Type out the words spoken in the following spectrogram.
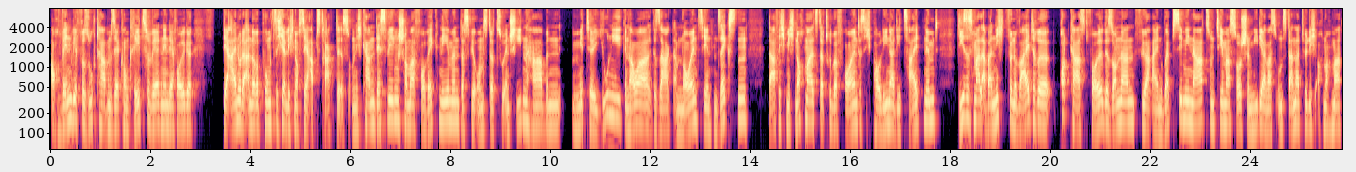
auch wenn wir versucht haben, sehr konkret zu werden in der Folge, der ein oder andere Punkt sicherlich noch sehr abstrakt ist. Und ich kann deswegen schon mal vorwegnehmen, dass wir uns dazu entschieden haben, Mitte Juni, genauer gesagt am 19.06., darf ich mich nochmals darüber freuen, dass sich Paulina die Zeit nimmt, dieses Mal aber nicht für eine weitere Podcast-Folge, sondern für ein Webseminar zum Thema Social Media, was uns dann natürlich auch nochmal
